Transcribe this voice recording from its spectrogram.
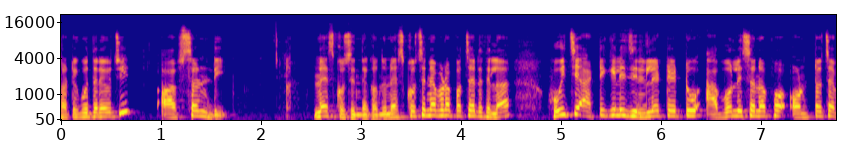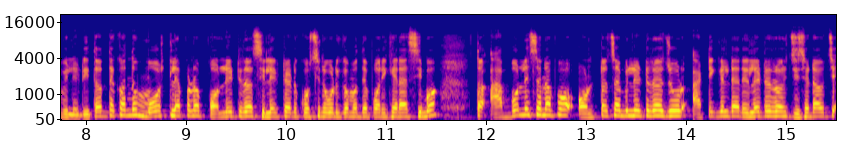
ସଠିକ୍ ଉତ୍ତର ହେଉଛି ଅପସନ୍ ଡି ନେକ୍ସଟ କୋଶ୍ଚିନ୍ ଦେଖନ୍ତୁ ନେକ୍ସଟ କୋଶ୍ଚିନ୍ ଆପଣ ପଚାରିଥିଲା which article is related to abolition of untouchability ତ ଦେଖନ୍ତୁ ମୋଷ୍ଟଲି ଆପଣ ପଲିଟିର ସିଲେକ୍ଟେଡ୍ କୋଶ୍ଚିନ୍ ଗୁଡ଼ିକ ମଧ୍ୟ ପରୀକ୍ଷାରେ ଆସିବ ତ ଆବୋଲିସନ୍ ଅଫ୍ ଅଣ୍ଟଚାବିଲିଟିର ଯେଉଁ ଆର୍ଟିକଲ୍ଟା ରିଲେଟେଡ୍ ରହିଛି ସେଟା ହେଉଛି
